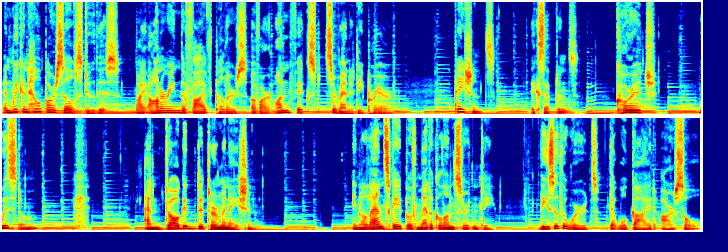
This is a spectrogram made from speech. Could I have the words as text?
And we can help ourselves do this by honoring the five pillars of our unfixed serenity prayer patience, acceptance, courage, wisdom, and dogged determination. In a landscape of medical uncertainty, these are the words that will guide our soul.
